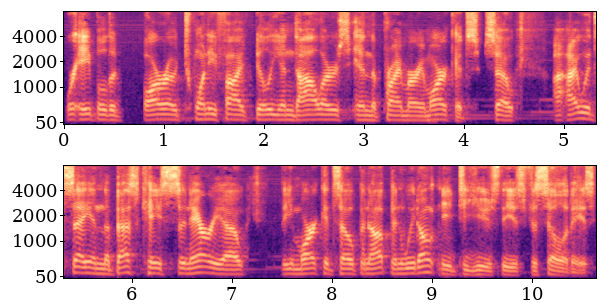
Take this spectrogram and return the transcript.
were able to borrow $25 billion in the primary markets. So I would say, in the best case scenario, the markets open up and we don't need to use these facilities.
